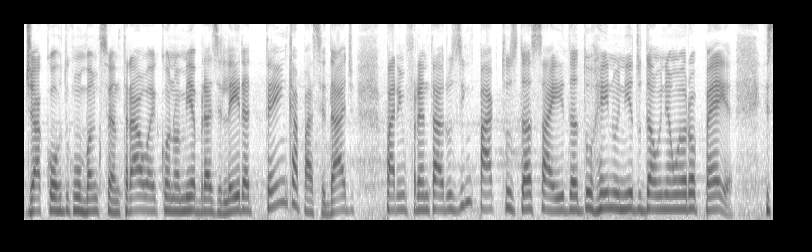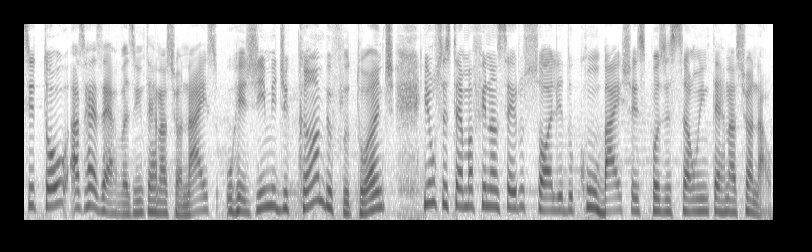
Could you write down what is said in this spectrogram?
De acordo com o Banco Central, a economia brasileira tem capacidade para enfrentar os impactos da saída do Reino Unido da União Europeia e citou as reservas internacionais, o regime de câmbio flutuante e um sistema financeiro sólido com baixa exposição internacional.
